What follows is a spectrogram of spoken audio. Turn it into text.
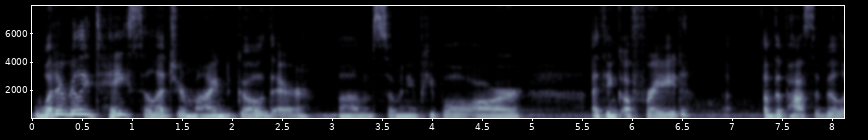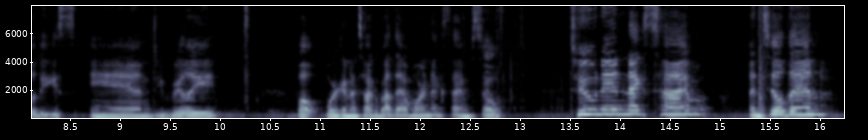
what it really takes to let your mind go there. Um, so many people are, I think, afraid of the possibilities, and you really, well, we're going to talk about that more next time. So tune in next time. Until then,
